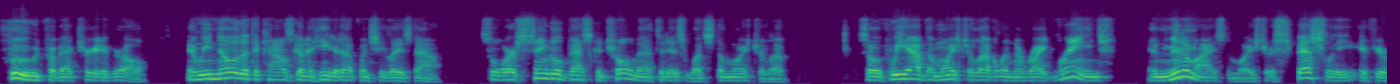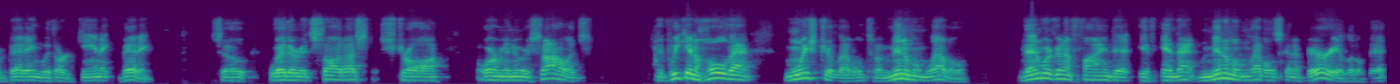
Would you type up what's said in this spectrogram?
food for bacteria to grow. And we know that the cow's going to heat it up when she lays down. So our single best control method is what's the moisture level. So if we have the moisture level in the right range and minimize the moisture, especially if you're bedding with organic bedding. So whether it's sawdust, straw, or manure solids, if we can hold that moisture level to a minimum level, then we're going to find that if and that minimum level is going to vary a little bit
